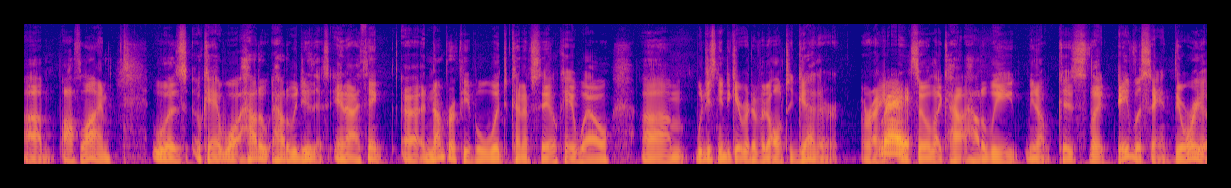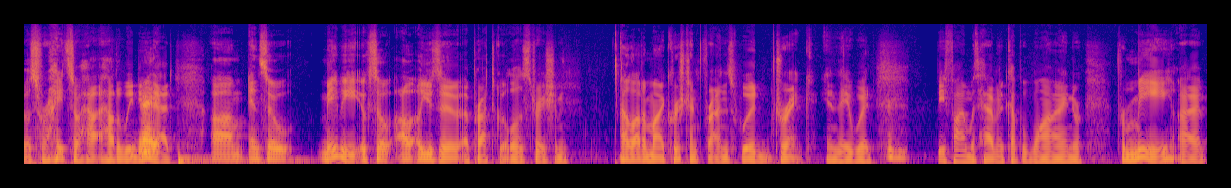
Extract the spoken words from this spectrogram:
um, offline. Was okay. Well, how do how do we do this? And I think uh, a number of people would kind of say, okay, well, um, we just need to get rid of it altogether. Right? right. And so like how, how do we, you know, cause like Dave was saying the Oreos, right? So how, how do we do right. that? Um, and so maybe, so I'll, I'll use a, a, practical illustration. A lot of my Christian friends would drink and they would mm-hmm be fine with having a cup of wine. Or for me, I've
